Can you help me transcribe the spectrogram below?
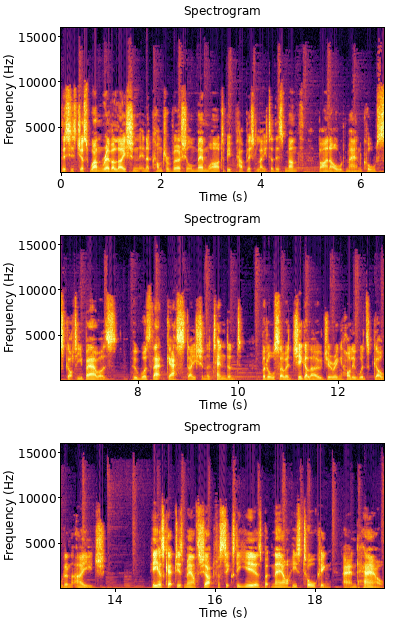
This is just one revelation in a controversial memoir to be published later this month by an old man called Scotty Bowers, who was that gas station attendant, but also a gigolo during Hollywood's golden age. He has kept his mouth shut for 60 years, but now he's talking, and how.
